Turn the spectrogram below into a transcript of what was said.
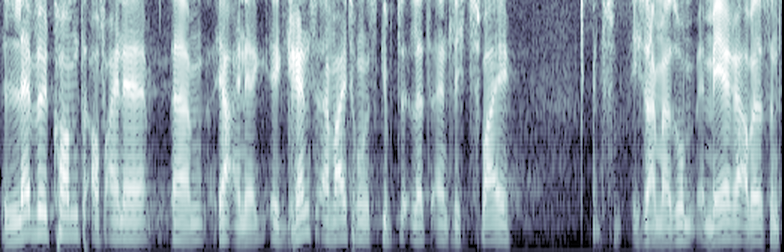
Level kommt, auf eine, ähm, ja, eine Grenzerweiterung. Es gibt letztendlich zwei ich sage mal so mehrere, aber es sind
